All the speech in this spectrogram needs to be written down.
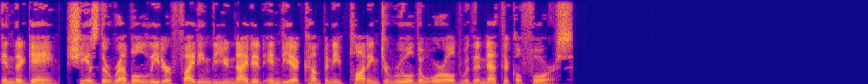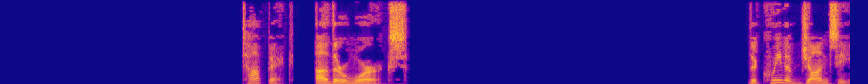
In the game, she is the rebel leader fighting the United India Company plotting to rule the world with an unethical force. Other works The Queen of Jhansi,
